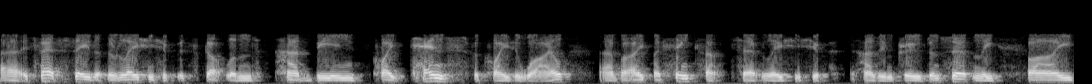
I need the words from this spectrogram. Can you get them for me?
uh, it's fair to say that the relationship with Scotland had been quite tense for quite a while. Uh, but I, I, think that uh, relationship has improved, and certainly by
